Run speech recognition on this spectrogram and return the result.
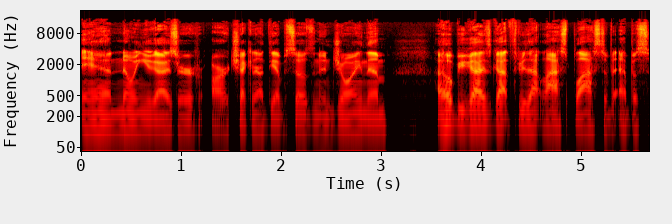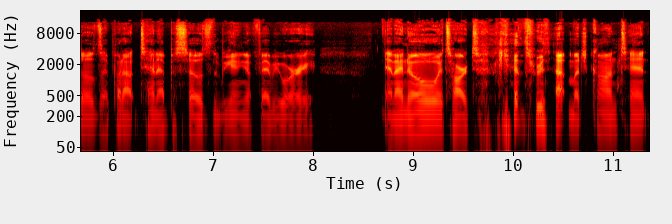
and knowing you guys are are checking out the episodes and enjoying them. I hope you guys got through that last blast of episodes. I put out 10 episodes at the beginning of February, and I know it's hard to get through that much content.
